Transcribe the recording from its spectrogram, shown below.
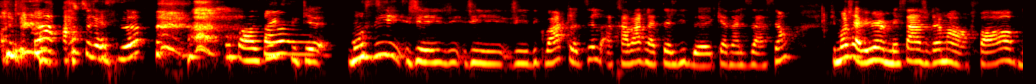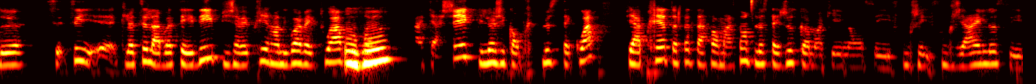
Puis là, après ça, je pensais que c'est que moi aussi, j'ai découvert Clotilde à travers l'atelier de canalisation. Puis moi, j'avais eu un message vraiment fort de, c'est- tu sais, euh, Clotilde, elle va t'aider. Puis j'avais pris rendez-vous avec toi pour Mhm. la. Puis là, j'ai compris plus c'était quoi. Puis après, tu as fait ta formation. Puis là, c'était juste comme, OK, non, il faut que j'y faut que j'y aille. Là. C'est-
